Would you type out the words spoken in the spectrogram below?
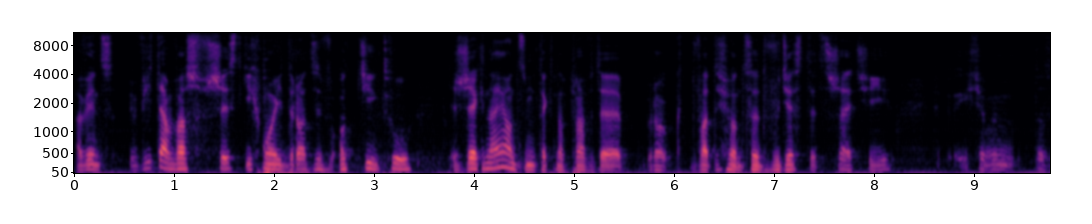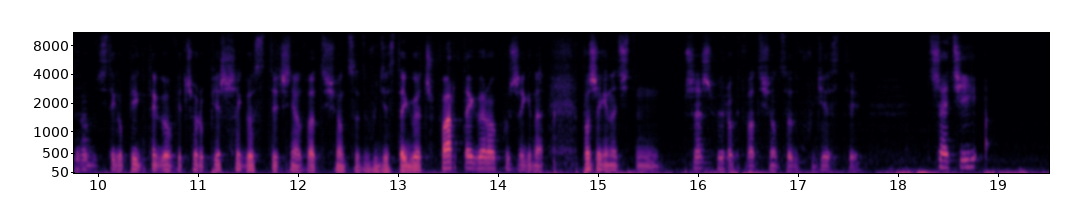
A więc witam was wszystkich moi drodzy w odcinku żegnającym tak naprawdę rok 2023. I Chciałbym to zrobić tego pięknego wieczoru 1 stycznia 2024 roku, żegna, pożegnać ten przeszły rok 2023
